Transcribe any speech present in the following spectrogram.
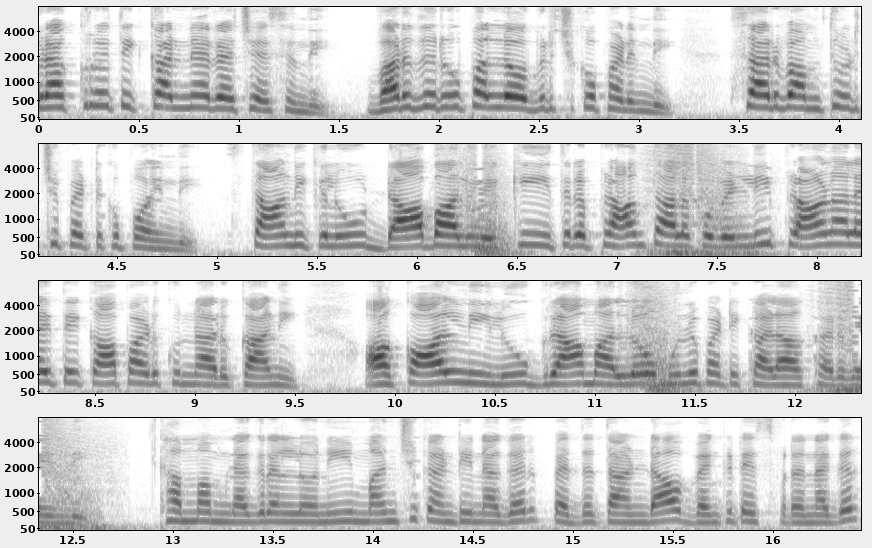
ప్రకృతి కన్నెర చేసింది. వరద రూపంలో విరుచుకుపడింది. సర్వం తుడిచిపెట్టుకుపోయింది. స్థానికులు డాబాలు ఎక్కి ఇతర ప్రాంతాలకు వెళ్ళి ప్రాణాలైతే కాపాడుకున్నారు కానీ ఆ కాలనీలు గ్రామాల్లో మునుపటి కళా కరువైంది ఖమ్మం నగరంలోని మంచుకంటి నగర్ పెద్దతాండ వెంకటేశ్వర నగర్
